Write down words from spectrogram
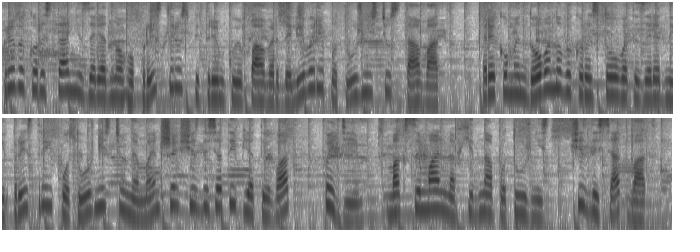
при використанні зарядного пристрою з підтримкою Power Delivery потужністю 100 Вт. Рекомендовано використовувати зарядний пристрій потужністю не менше 65 Вт PD. Максимальна вхідна потужність 60 Вт.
